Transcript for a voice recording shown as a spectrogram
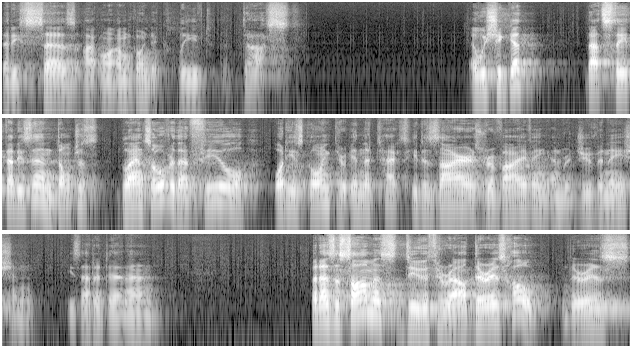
that he says, I'm going to cleave to the dust. And we should get that state that he's in. Don't just glance over that. Feel what he's going through in the text. He desires reviving and rejuvenation. He's at a dead end. But as the psalmists do throughout, there is hope. There is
